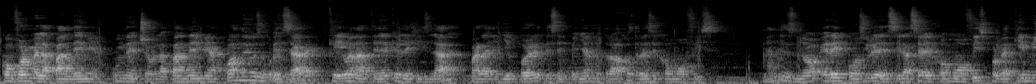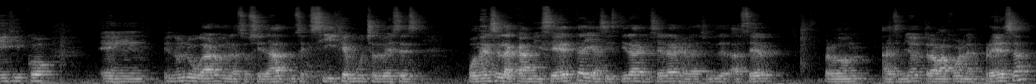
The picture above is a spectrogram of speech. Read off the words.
conforme la pandemia, un hecho, la pandemia, ¿cuándo íbamos a pensar que iban a tener que legislar para poder desempeñar su trabajo a través de home office? Antes no, era imposible decir hacer el home office porque aquí en México, en, en un lugar donde la sociedad nos exige muchas veces ponerse la camiseta y asistir a hacer la relación de hacer, perdón, al trabajo en la empresa,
